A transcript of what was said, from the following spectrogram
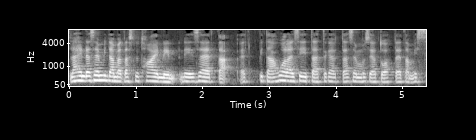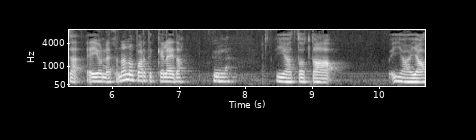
lähinnä se, mitä mä tässä nyt hain, niin, niin se, että, että pitää huolen siitä, että käyttää semmoisia tuotteita, missä ei ole näitä nanopartikkeleita. Kyllä. Ja, tota, ja, ja.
